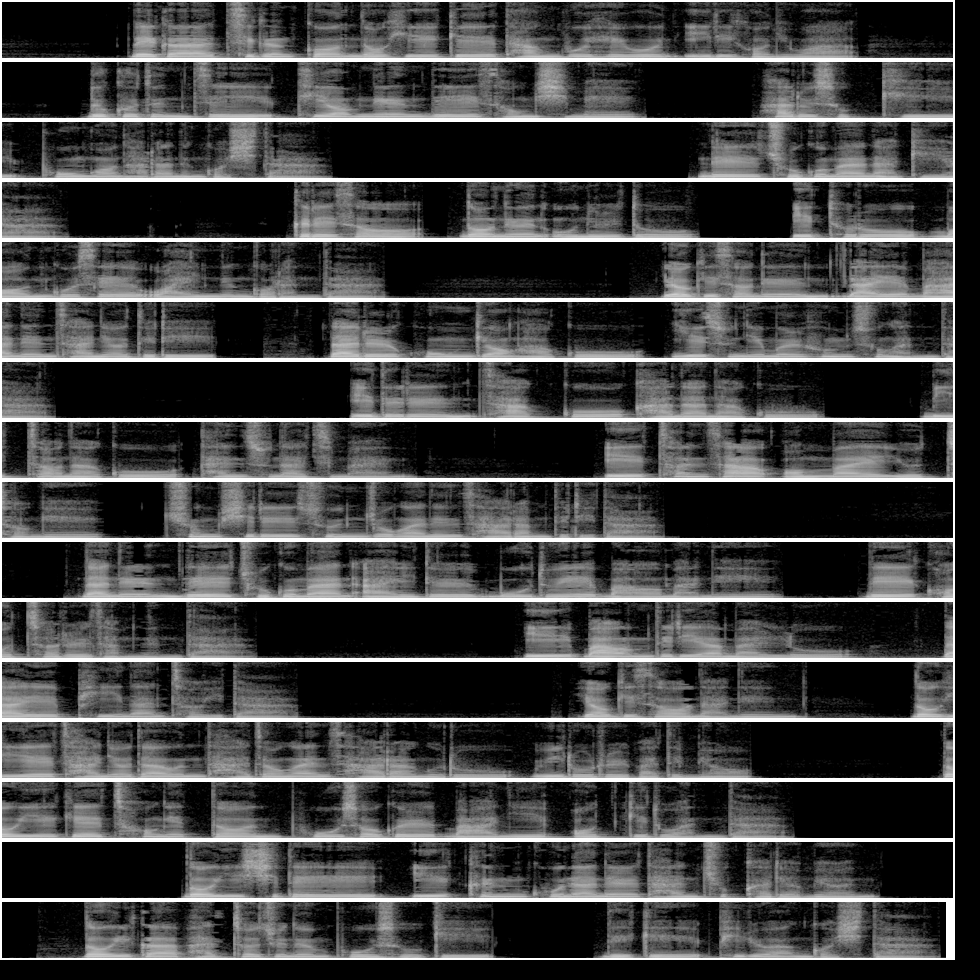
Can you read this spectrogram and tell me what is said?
내가 지금껏 너희에게 당부해온 일이거니와 누구든지 티 없는 내 성심에 하루속히 봉헌하라는 것이다. 내 조그만 아기야. 그래서 너는 오늘도 이토록 먼 곳에 와 있는 거란다. 여기서는 나의 많은 자녀들이 나를 공경하고 예수님을 흠숭한다. 이들은 작고 가난하고 미천하고 단순하지만 이 천사 엄마의 요청에 충실히 순종하는 사람들이다. 나는 내 조그만 아이들 모두의 마음 안에 내 거처를 잡는다. 이 마음들이야말로 나의 피난처이다. 여기서 나는 너희의 자녀다운 다정한 사랑으로 위로를 받으며 너희에게 청했던 보석을 많이 얻기도 한다. 너희 시대에 이 큰 고난을 단축하려면 너희가 바쳐주는 보석이 내게 필요한 것이다.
